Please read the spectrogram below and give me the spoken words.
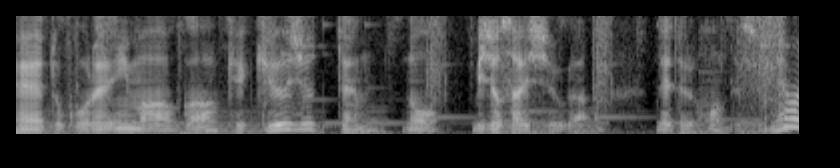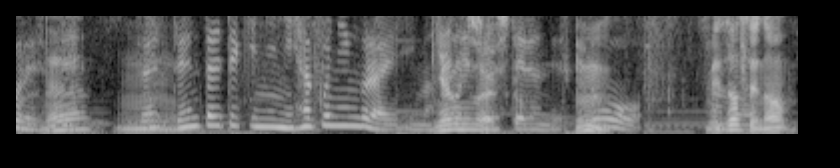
えー、とこれ今がけ90点の美女採集が出てる本ですよね。そうですね。ね。うん。ぜ全体的に200人ぐらい今200人採ぐらいですか？集してるんですけど、その目指せ何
